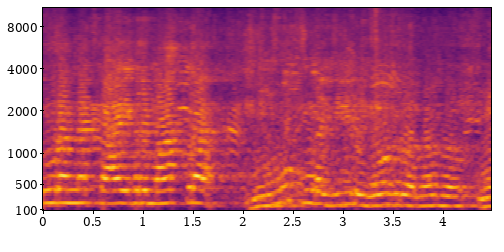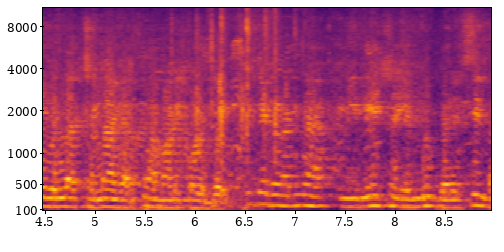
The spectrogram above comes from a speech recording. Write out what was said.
ಊರನ್ನ ಕಾಯಿದ್ರೆ ಮಾತ್ರ ನೀವು ಕೂಡ ವೀರು ಯೋಧರು ಅನ್ನೋದು ನೀವೆಲ್ಲ ಚೆನ್ನಾಗಿ ಅರ್ಥ ಮಾಡಿಕೊಳ್ಬೇಕು. ಪ್ರತಿಭೆಗಳನ್ನ ಈ ದೇಶ ಎಂದು ಬೆಳೆಸಿಲ್ಲ,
